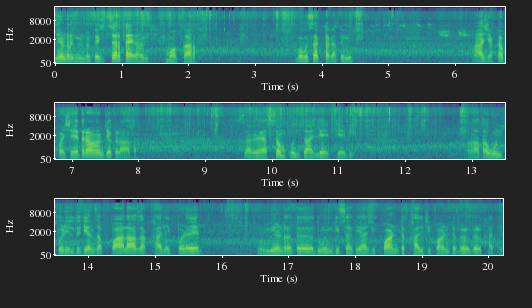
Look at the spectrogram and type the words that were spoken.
मेंढर भेंडर कशी चरतायत आमची. मोकार. बघू शकता का तुम्ही? अशा कपाशी आहेत राव आमच्याकडं आता. सगळ्या संपून चालल्या आहेत त्या बी. आता ऊन पडेल तर त्यांचा पाला असा खाली पडेल. मग मेंढर तर दोन दिवसात हे अशी पांट खालची पांट गळगळ खाते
